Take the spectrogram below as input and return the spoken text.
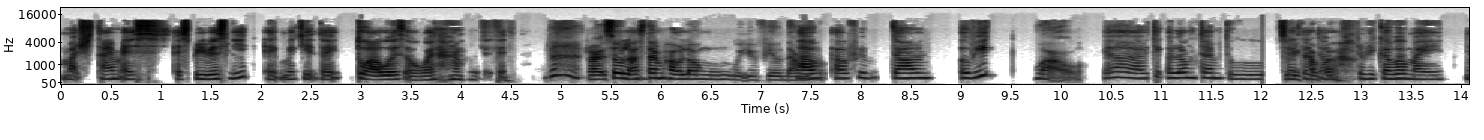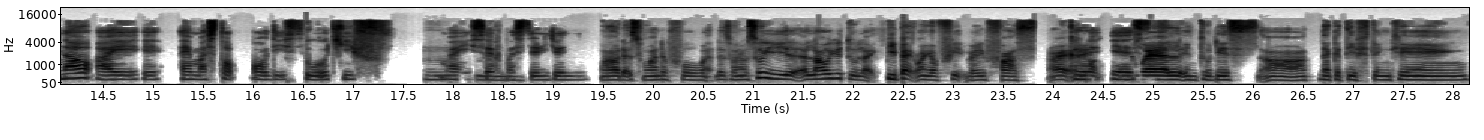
much time as as previously. I make it like two hours or one hour like. Right. So last time, how long would you feel down? I'll I'll feel down a week. Wow. Yeah, I'll take a long time to To settle down recover. to recover my now I eh, I must stop all this to achieve my self Mm. mastery journey. Wow, that's wonderful. That's wonderful. So it allow you to like be back on your feet very fast, right? And not Correct, yes. dwell into this uh negative thinking,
